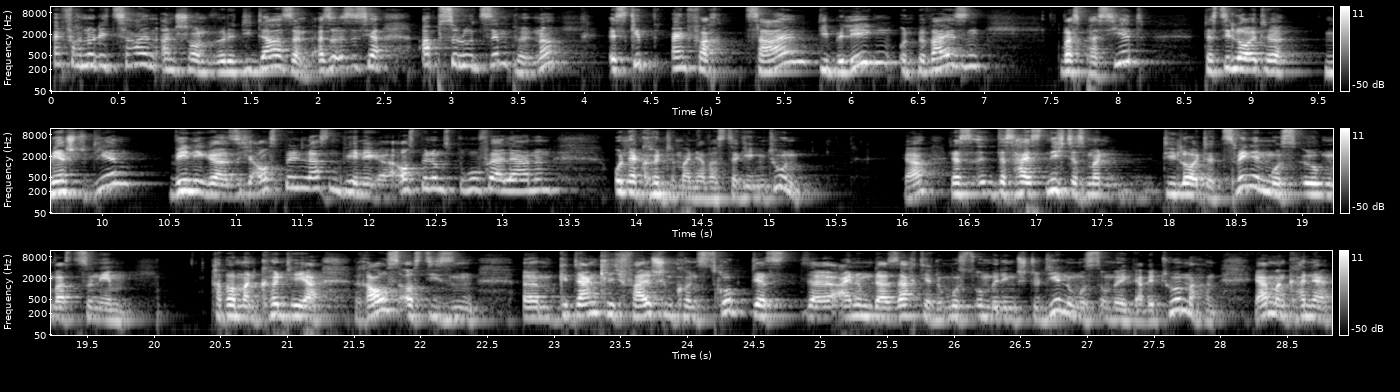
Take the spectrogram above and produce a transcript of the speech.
einfach nur die Zahlen anschauen würde, die da sind. Also es ist ja absolut simpel. Ne? Es gibt einfach Zahlen, die belegen und beweisen, was passiert, dass die Leute mehr studieren, weniger sich ausbilden lassen, weniger Ausbildungsberufe erlernen und da könnte man ja was dagegen tun. Ja, das, das heißt nicht, dass man die Leute zwingen muss, irgendwas zu nehmen. Aber man könnte ja raus aus diesem ähm, gedanklich falschen Konstrukt, das äh, einem da sagt, ja, du musst unbedingt studieren, du musst unbedingt Abitur machen. Ja, man kann ja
